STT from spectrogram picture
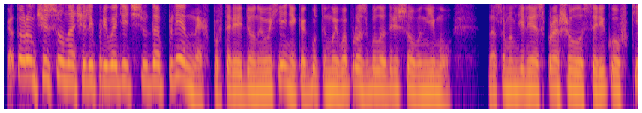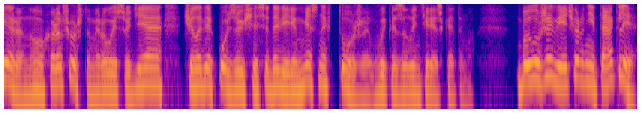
котором часу начали приводить сюда пленных», — повторяет Дон Иухене, как будто мой вопрос был адресован ему. На самом деле я спрашивал стариков Кера, но хорошо, что мировой судья, человек, пользующийся доверием местных, тоже выказал интерес к этому. «Был уже вечер, не так ли?»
